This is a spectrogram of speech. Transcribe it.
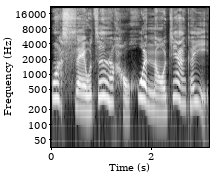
哇塞，我真的好混哦！我竟然可以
